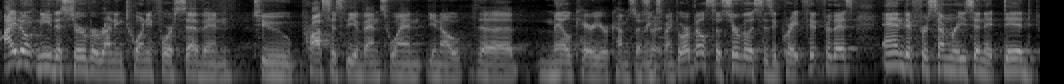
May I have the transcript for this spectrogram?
I don't need a server running 24/7 to process the events when you know the mail carrier comes and That's rings right. my doorbell. So serverless is a great fit for this. And if for some reason it did,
